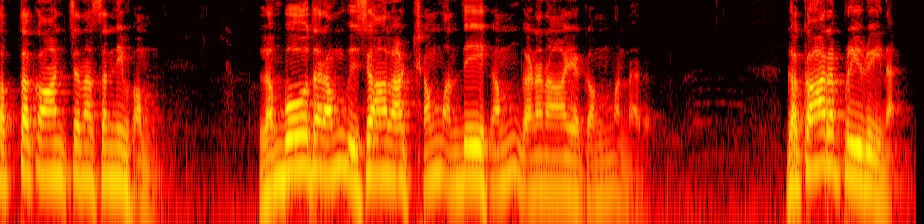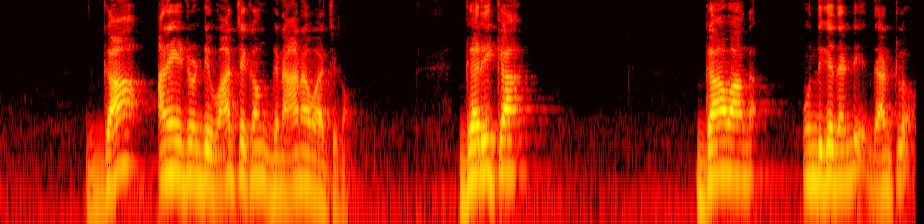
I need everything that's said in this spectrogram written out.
తప్తకాంచన సన్నిభం. లంబోదరం విశాలాక్షం అందేహం గణనాయకం అన్నారు. గకార ప్రియుడైన గా అనేటువంటి వాచకం జ్ఞానవాచకం. గరిక గావా ఉంది కదండి దాంట్లో.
